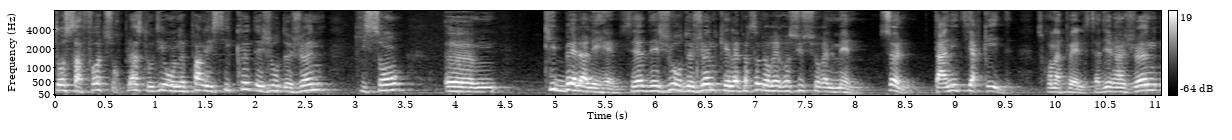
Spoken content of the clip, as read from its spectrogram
Tosafot sur place nous dit, on ne parle ici que des jours de jeûne qui sont euh, Alehem, c'est-à-dire des jours de jeûne que la personne aurait reçu sur elle-même, seule, Tanit Yakid, ce qu'on appelle, c'est-à-dire un jeûne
